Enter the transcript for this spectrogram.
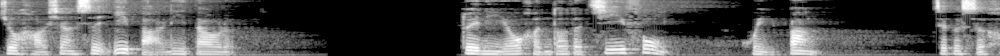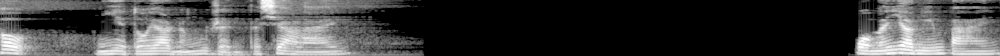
就好像是一把利刀了，对你有很多的讥讽、毁谤。这个时候，你也都要能忍得下来。我们要明白，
